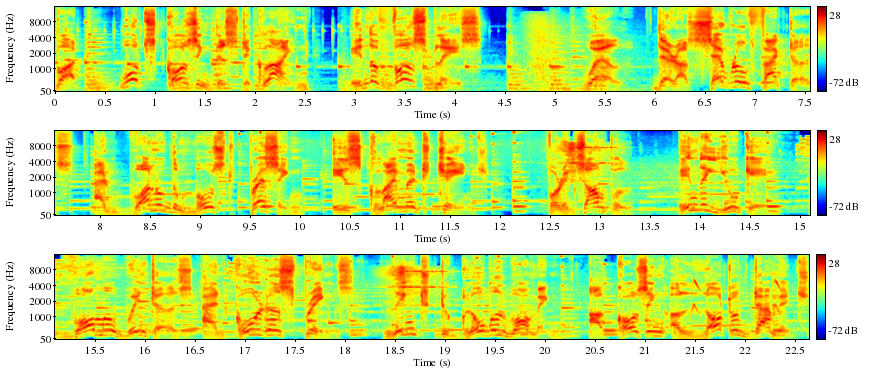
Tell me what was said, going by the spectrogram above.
But what's causing this decline in the first place? Well, there are several factors and one of the most pressing is climate change. For example, in the UK, warmer winters and colder springs linked to global warming are causing a lot of damage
